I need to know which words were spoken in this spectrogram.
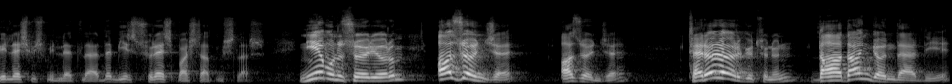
Birleşmiş Milletler'de bir süreç başlatmışlar. Niye bunu söylüyorum? Az önce, az önce terör örgütünün dağdan gönderdiği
